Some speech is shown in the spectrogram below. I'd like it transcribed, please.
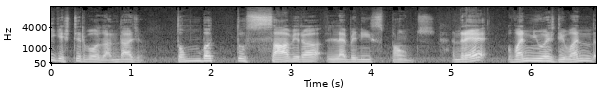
ಈಗ ಎಷ್ಟಿರ್ಬೋದು ಅಂದಾಜು? ತೊಂಬತ್ತು ಸಾವಿರ ಲೆಬನೀಸ್ ಪೌಂಡ್ಸ್ ಅಂದರೆ ಒನ್ ಯು ಎಸ್ ಡಿ ಒಂದು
